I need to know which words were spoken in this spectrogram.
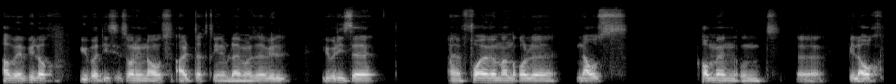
aber er will auch über die Saison hinaus Alltag drinnen bleiben. Also er will über diese äh, Feuerwehrmann-Rolle hinauskommen und äh, will auch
